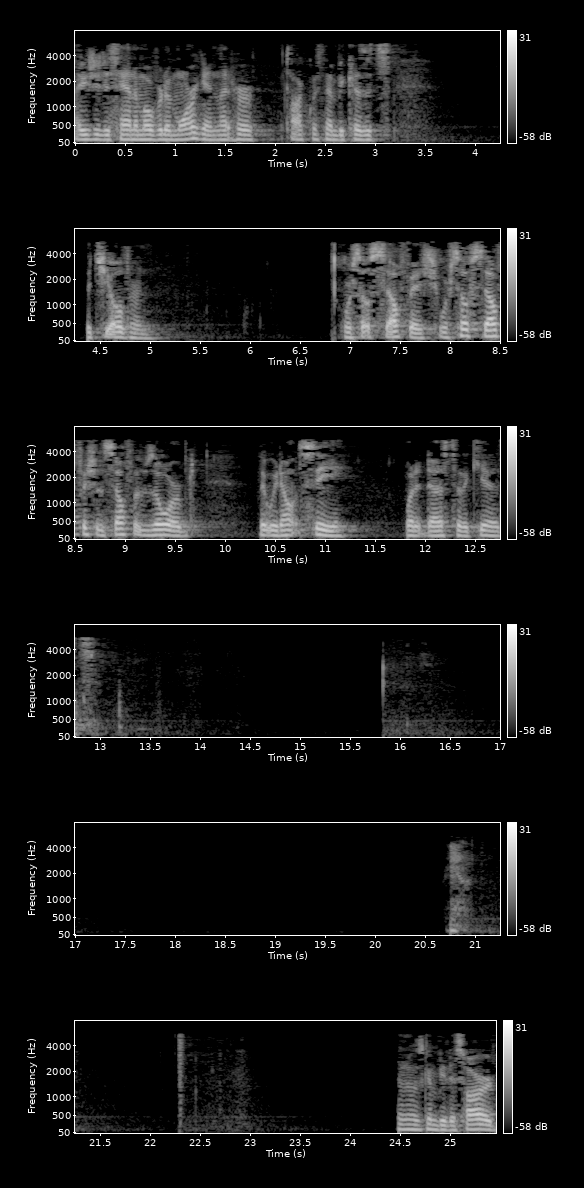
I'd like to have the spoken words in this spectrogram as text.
I usually just hand them over to Morgan, let her talk with them because it's the children. We're so selfish. We're so selfish and self absorbed that we don't see what it does to the kids. Man. I know it was going to be this hard.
